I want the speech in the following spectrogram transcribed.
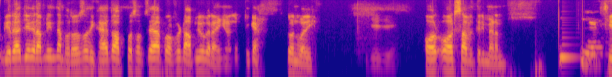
गिरा जी अगर आपने इतना भरोसा दिखाया तो आपको सबसे ज़्यादा प्रॉफिट आप ही को कराएँगे ठीक है डोंट वरी जी जी और और Savitri madam she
